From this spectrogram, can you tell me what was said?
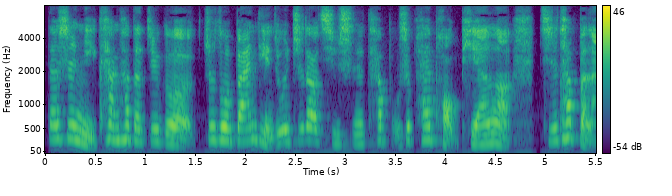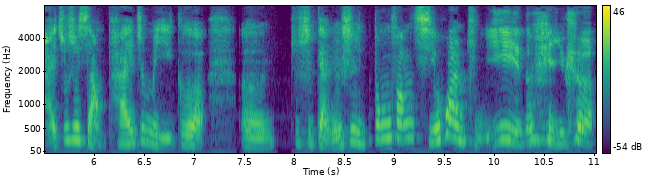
但是你看他的这个制作班底，就会知道，其实他不是拍跑偏了，其实他本来就是想拍这么一个，嗯、就是感觉是东方奇幻主义那么一个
